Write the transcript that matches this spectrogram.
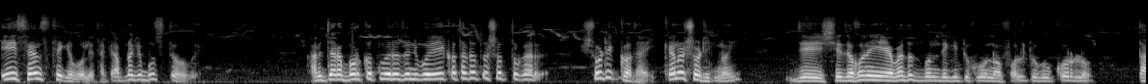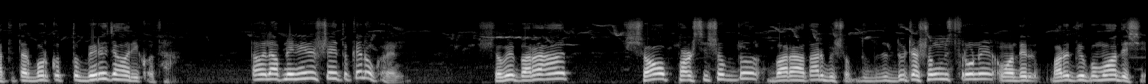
এই সেন্স থেকে বলে থাকে, আপনাকে বুঝতে হবে। আর যারা বরকতময় রজনী বলে, এই কথাটা তো সত্যকার। সঠিক কথাই। কেন সঠিক নয়? যে সে যখন এই আবাদত বন্দেগিটুকু, নফলটুকু করল, তাতে তার বরকত তো বেড়ে যাওয়ারই কথা। তাহলে আপনি নিরুৎসাহিত কেন করেন? সবে বারাত সব ফার্সি শব্দ বারাত আরবি শব্দ। দুইটা সংমিশ্রণে আমাদের ভারতীয় উপমহাদেশে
